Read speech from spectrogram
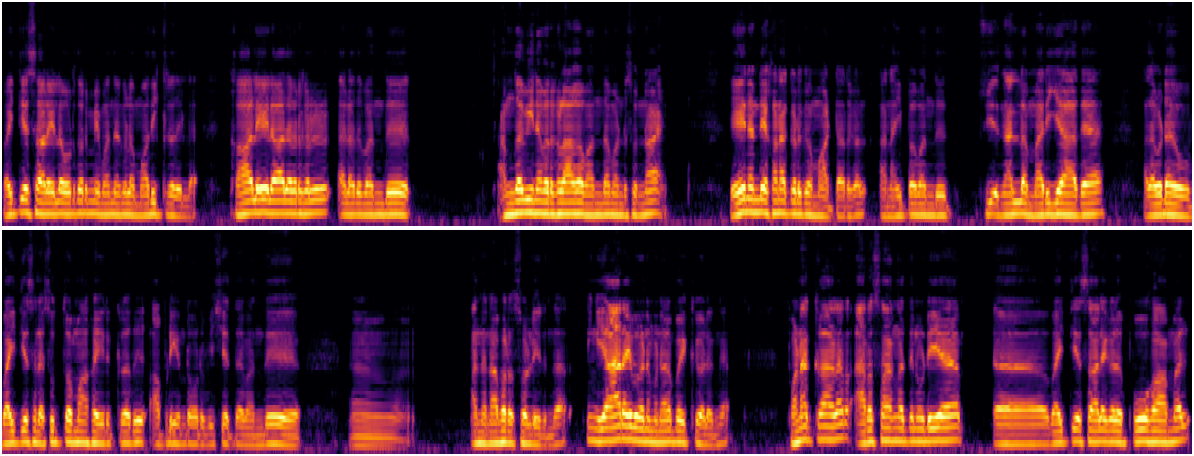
வைத்தியசாலையில் ஒருத்தருமே வந்து எங்களை மதிக்கிறது இல்லை காலை இல்லாதவர்கள் அல்லது வந்து அங்கவீனவர்களாக வந்தோம் என்று சொன்னால் ஏனென்றே கணக்கெடுக்க மாட்டார்கள்? ஆனால் இப்போ வந்து சுய- நல்ல மரியாதை அதை விட வைத்தியசாலை சுத்தமாக இருக்கிறது அப்படின்ற ஒரு விஷயத்தை வந்து அந்த நபரை சொல்லியிருந்தார். நீங்கள் யாரை வேணுமெனாலும் போய் கேளுங்க. பணக்காரர் அரசாங்கத்தினுடைய வைத்தியசாலைகளை வைத்தியசாலைகள் போகாமல்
